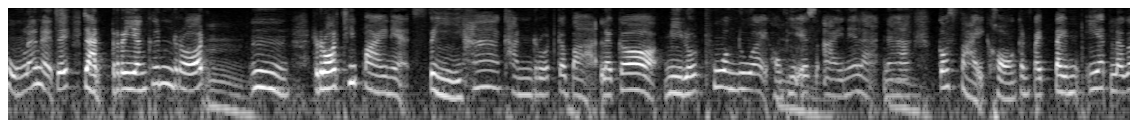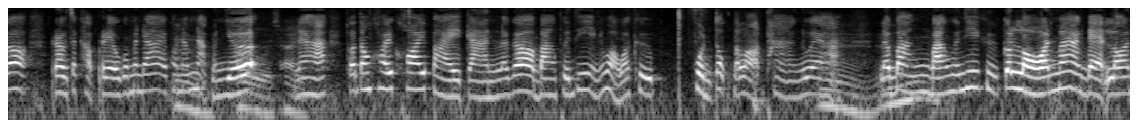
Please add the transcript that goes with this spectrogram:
ถุงแล้วไหนจะจัดเรียงขึ้นรถ อืม อืมรถที่ไปเนี่ยสี่ห้าคันรถกระบะ แล้วก็มีรถพ่วงด้วยของ PSI เนี่ยแหละนะคะก็ใส่ของกันไปเต็มเอียด แล้วก็เราจะขับเร็วก็ไม่ได้ เพราะน้ำหนักมันเยอะ เออใช่ นะคะก็ต้องค่อยๆไปกัน แล้วก็บางพื้นที่อย่างที่บอกว่าคือ ฝนตกตลอดทางด้วยค่ะอืมแล้วบางบางพื้นที่คือก็ร้อนมากแดดร้อน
